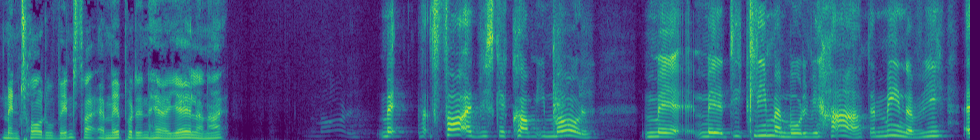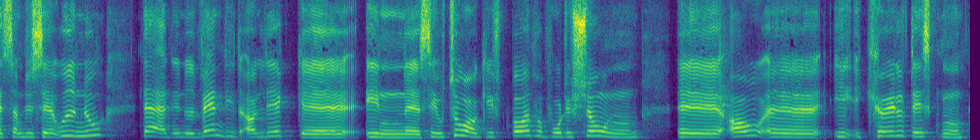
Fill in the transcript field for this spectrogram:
Men tror du, Venstre er med på den her, ja eller nej? Men for at vi skal komme i mål med, med de klimamål, vi har, der mener vi, at som det ser ud nu, der er det nødvendigt at lægge øh, en øh, CO2-afgift både på produktionen øh, og øh, i, i køledisken.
